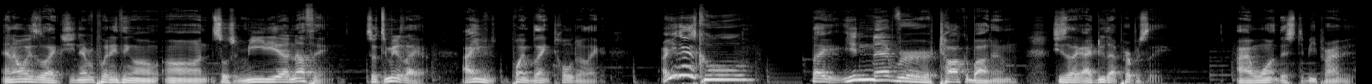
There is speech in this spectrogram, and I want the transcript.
And I always like, she never put anything on, on social media, nothing. So to me, it was like, I even point blank told her, like, are you guys cool? Like, you never talk about him. She's like, I do that purposely. I want this to be private.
